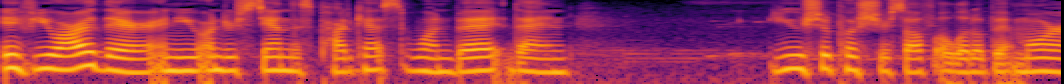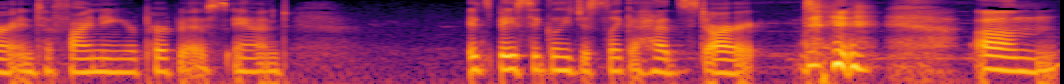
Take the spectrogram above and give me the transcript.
if you are there and you understand this podcast one bit, then you should push yourself a little bit more into finding your purpose. And it's basically just like a head start. um,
